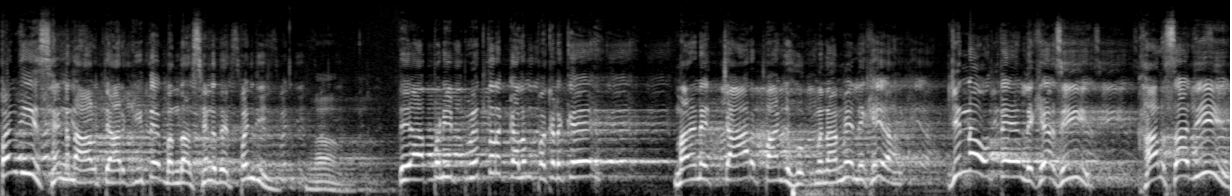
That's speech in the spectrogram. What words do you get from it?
ਪੰਜੀ ਸਿੰਘ ਨਾਲ ਤਿਆਰ ਕੀਤੇ ਬੰਦਾ ਸਿੰਘ ਦੇ ਪੰਜੀ। ਵਾਹ। ਤੇ ਆਪਣੀ ਪਵਿੱਤਰ ਕਲਮ ਪਕੜ ਕੇ ਮਹਾਰਾਜ ਨੇ ਚਾਰ ਪੰਜ ਹੁਕਮਨਾਮੇ ਲਿਖੇ ਆ ਜਿਨ੍ਹਾਂ ਉੱਤੇ ਲਿਖਿਆ ਸੀ ਖਾਲਸਾ ਜੀ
